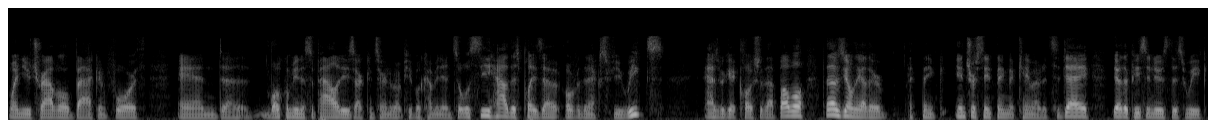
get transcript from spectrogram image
when you travel back and forth, and uh, local municipalities are concerned about people coming in. So we'll see how this plays out over the next few weeks as we get closer to that bubble. But that was the only other, I think, interesting thing that came out of today. The other piece of news this week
